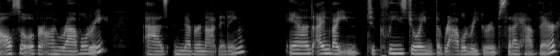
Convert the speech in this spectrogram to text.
also over on Ravelry as Never Not Knitting, and I invite you to please join the Ravelry groups that I have there.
